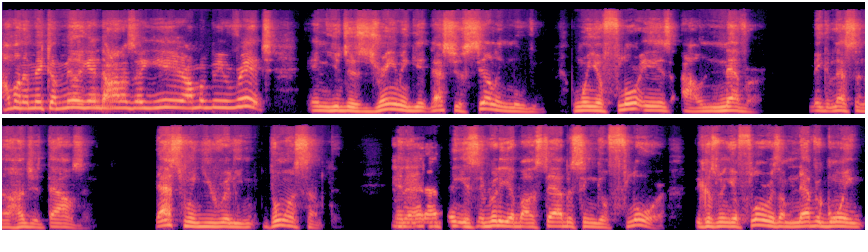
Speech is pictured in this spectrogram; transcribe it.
I want to make a million dollars a year, I'm gonna be rich, and you're just dreaming it, that's your ceiling moving. But when your floor is, I'll never make less than a hundred thousand. That's when you're really doing something. Mm-hmm. and I think it's really about establishing your floor because when your floor is, I'm never going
